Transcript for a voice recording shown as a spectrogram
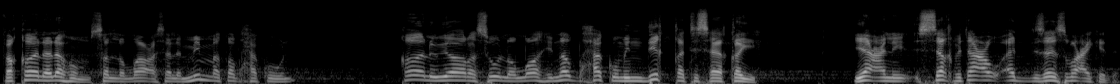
فقال لهم صلى الله عليه وسلم مما تضحكون؟ قالوا يا رسول الله نضحك من دقة ساقيه. يعني الساق بتاعه قد زي صباعي كده.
